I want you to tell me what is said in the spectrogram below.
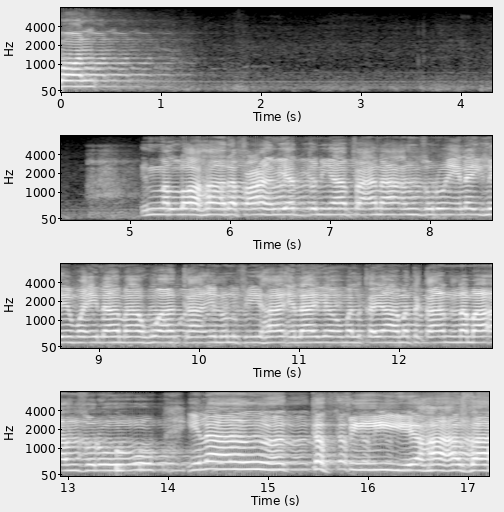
কল إن الله رفع لي الدنيا فأنا أنظر إليه وإلى ما هو كائن فيها إلى يوم القيامة كأنما أنظر إلى كفي هذا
